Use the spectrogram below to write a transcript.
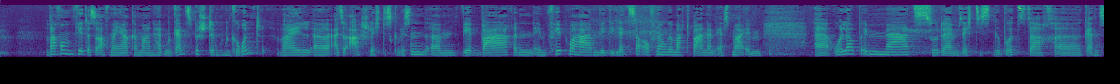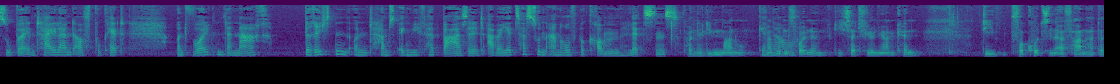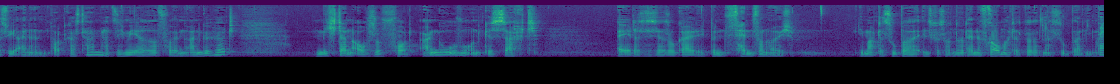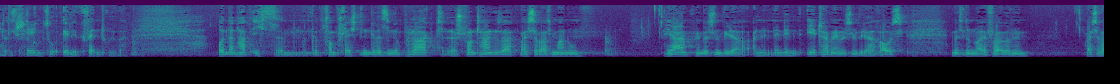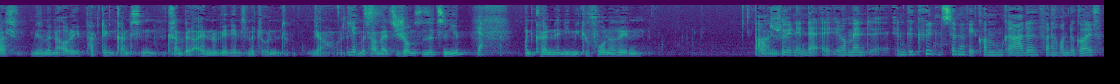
Warum wir das auf Mallorca machen, hat einen ganz bestimmten Grund, weil, äh, also A, schlechtes Gewissen. Ähm, wir waren im Februar, haben wir die letzte Aufnahme gemacht, waren dann erstmal im äh, Urlaub im März zu deinem 60. Geburtstag, äh, ganz super in Thailand auf Phuket und wollten danach berichten und haben es irgendwie verbaselt. Aber jetzt hast du einen Anruf bekommen letztens. Von der lieben Manu, Genau. einer guten Freundin, die ich seit vielen Jahren kenne, die vor kurzem erfahren hat, dass wir einen Podcast haben, hat sich mehrere Folgen angehört, mich dann auch sofort angerufen und gesagt, ey, das ist ja so geil, ich bin Fan von euch. Die macht das super, insbesondere deine Frau macht das besonders super, die macht das, das Dankeschön. kommt so eloquent rüber. Und dann habe ich ähm, vom schlechten Gewissen geplagt, äh, spontan gesagt, weißt du was, Manu, ja, wir müssen wieder an, in den Äther, wir müssen wieder raus, wir müssen eine neue Folge nehmen. Weißt du was, wir sind mit dem Auto, ich pack den ganzen Krempel ein und wir nehmen es mit. Und ja, und Jetzt- somit haben wir jetzt die Chancen, sitzen hier Ja. und können in die Mikrofone reden. War Und- schön in der, im Moment äh, im gekühlten Zimmer. Wir kommen gerade von einer Runde Golf.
